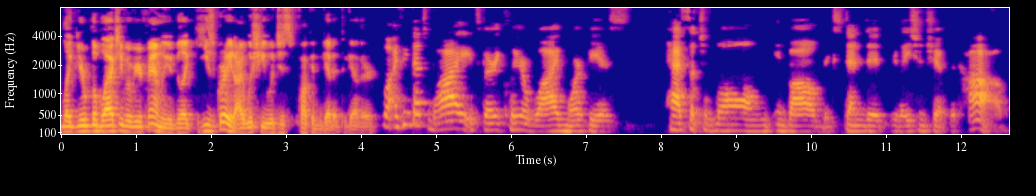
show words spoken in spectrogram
like you're the black sheep of your family. You'd be like, he's great. I wish he would just fucking get it together. Well, I think that's why it's very clear why Morpheus has such a long, involved, extended relationship with Hob.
